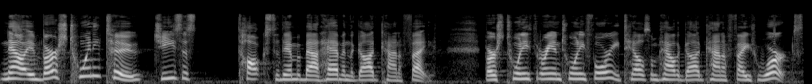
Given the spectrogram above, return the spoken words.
Now, in verse 22, Jesus talks to them about having the God kind of faith. Verse 23 and 24, he tells them how the God kind of faith works.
